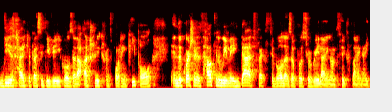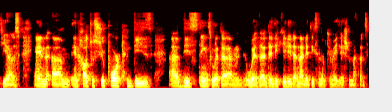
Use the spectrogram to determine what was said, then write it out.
these high capacity vehicles that are actually transporting people. And the question is, how can we make that flexible as opposed to relying on fixed line ideas, and um, and how to support these uh, these things with um, with uh, dedicated analytics and optimization methods.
